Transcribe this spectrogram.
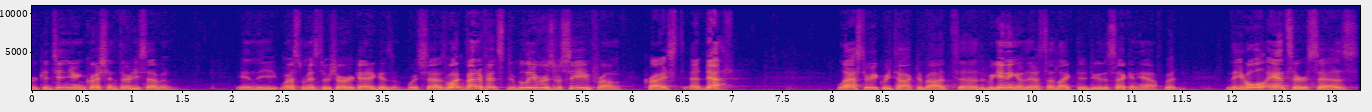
We're continuing question 37 in the Westminster Shorter Catechism, which says, What benefits do believers receive from Christ at death? Last week we talked about uh, the beginning of this. I'd like to do the second half, but the whole answer says,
